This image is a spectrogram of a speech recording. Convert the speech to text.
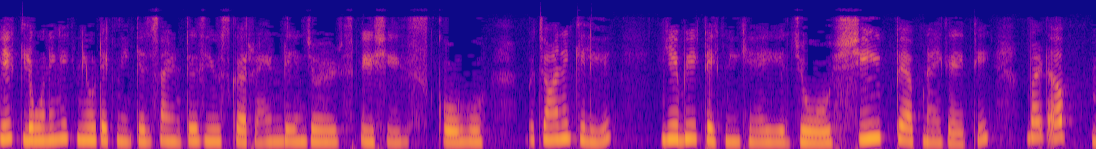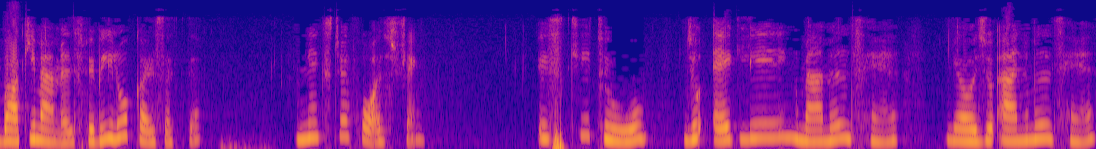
ये क्लोनिंग एक न्यू टेक्निक है साइंटिस्ट यूज़ कर रहे हैं। इंडेंजर्ड स्पीशीज़ को बचाने के लिए ये भी एक टेक्निक है, ये जो शीप पे अपनाई गई थी बट अब बाकी मैमल्स पे भी लोग कर सकते हैं। नेक्स्ट है फॉस्टरिंग इसके थ्रू जो एग लेइंग मैमल्स हैं या जो एनिमल्स हैं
